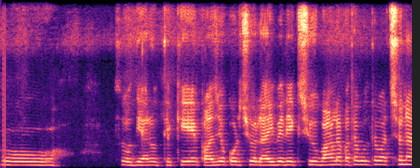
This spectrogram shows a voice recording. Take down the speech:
ও সৌদি আরব থেকে কাজও করছ, লাইভে দেখছ, বাংলা কথা বলতে পারছ না?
